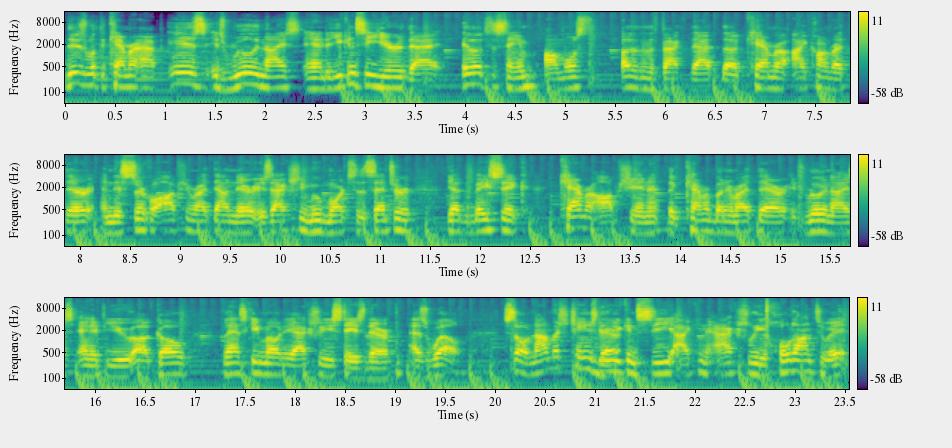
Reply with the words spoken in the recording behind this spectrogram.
This is what the camera app is. It's really nice and you can see here that it looks the same almost other than the fact that the camera icon right there and this circle option right down there is actually moved more to the center. You have the basic camera option, the camera button right there, it's really nice and if you uh, go landscape mode it actually stays there as well. So not much change there, you can see I can actually hold on to it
